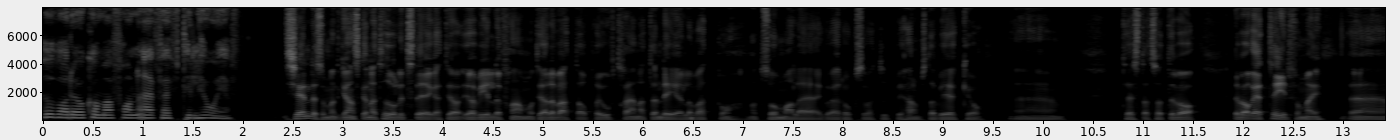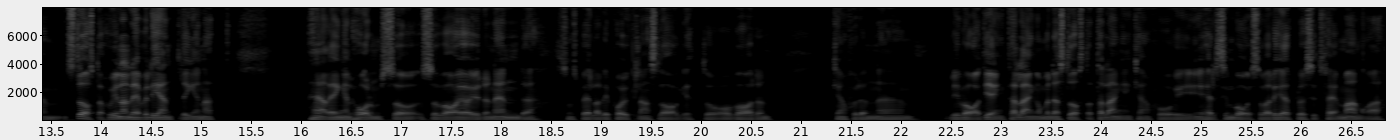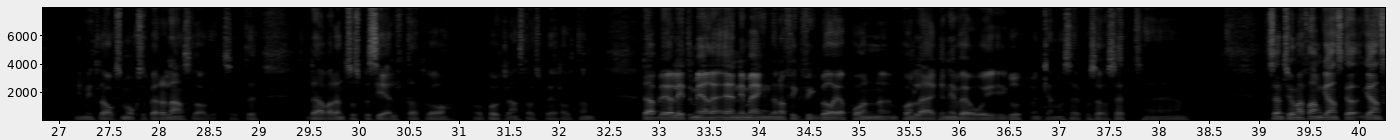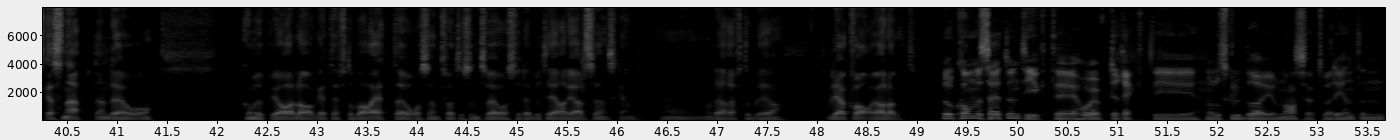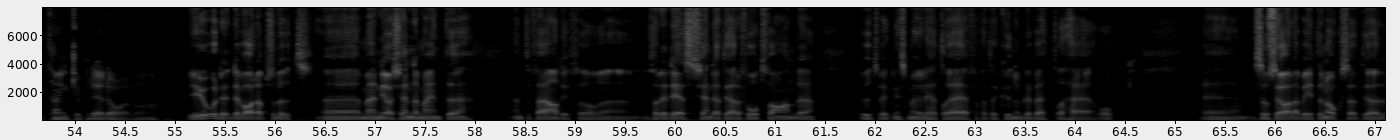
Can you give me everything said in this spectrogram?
Hur var det att komma från FF till HIF? Det kändes som ett ganska naturligt steg att jag, jag ville framåt. Jag hade varit där och provtränat en del och varit på något sommarläge och jag hade också varit uppe i Halmstad BK. Eh, testat. Så att det, var, det var rätt tid för mig. Eh, största skillnaden är väl egentligen att här i Ängelholm så, så var jag ju den enda som spelade i pojklandslaget och, och var den, kanske den, eh, vi var ett gäng talanger men den största talangen kanske och i Helsingborg så var det helt plötsligt fem andra i mitt lag som också spelade landslaget. Så det, där var det inte så speciellt att vara, vara pojklandslagsspelare utan där blev jag lite mer en i mängden och fick, fick börja på en, på en lägre nivå i, i gruppen kan man säga på så sätt. Ehm, Sen tog jag mig fram ganska, ganska snabbt ändå och kom upp i A-laget efter bara ett år och sen 2002 så debuterade jag i Allsvenskan. Eh, och därefter blev jag, blev jag kvar i A-laget. Hur kom det sig att du inte gick till HF direkt i, när du skulle börja gymnasiet? Var det inte en tanke på det då eller? Jo, det, det var det absolut. Eh, men jag kände mig inte, inte färdig för, eh, för det dels kände jag att jag hade fortfarande utvecklingsmöjligheter i EF för att jag kunde bli bättre här och eh, sociala biten också. Att jag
